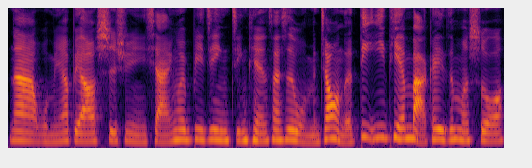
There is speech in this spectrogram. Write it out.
那我们要不要试训一下？因为毕竟今天算是我们交往的第一天吧，可以这么说。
